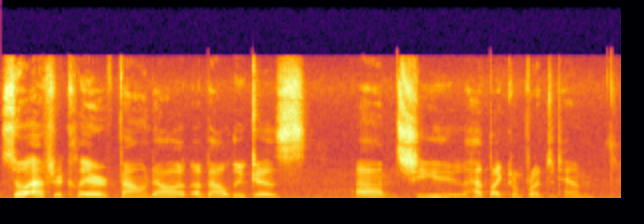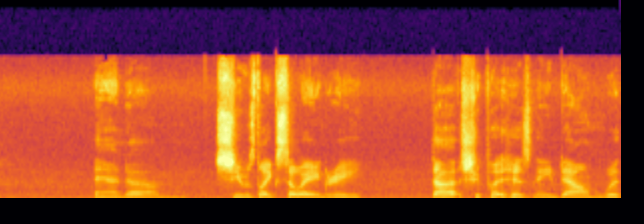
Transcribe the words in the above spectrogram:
so after Claire found out about Lucas, um, she had like confronted him and um, she was like so angry that she put his name down with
